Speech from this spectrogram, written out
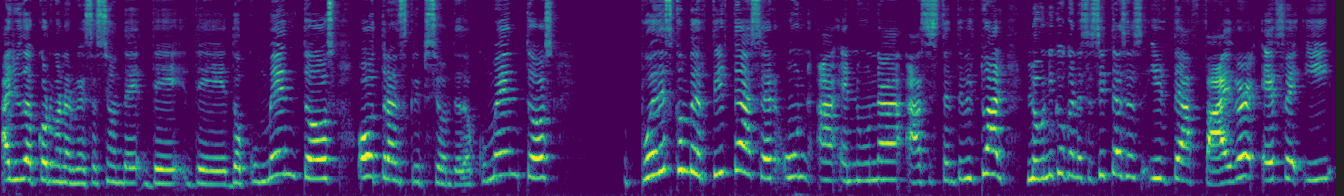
ayuda con la organización de, de documentos o transcripción de documentos puedes convertirte a ser un, en una asistente virtual. Lo único que necesitas es irte a Fiverr, F-I-V-E-R.com,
